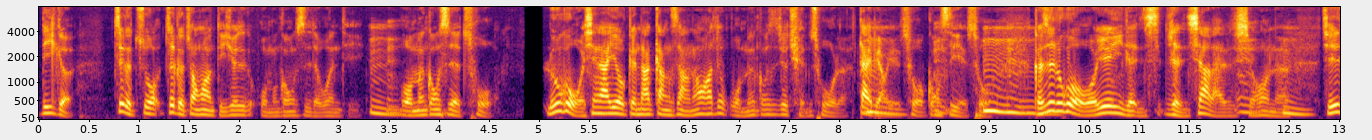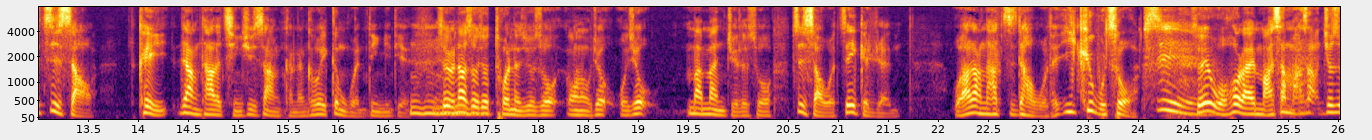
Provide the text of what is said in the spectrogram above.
第一个，这个做这个状况的确是我们公司的问题，嗯，我们公司的错。如果我现在又跟他杠上的话，就我们公司就全错了，代表也错，公司也错。嗯可是如果我愿意忍忍下来的时候呢，其实至少可以让他的情绪上可能会更稳定一点。嗯所以那时候就吞了，就是说，嗯，我就我就。慢慢觉得说，至少我这个人，我要让他知道我的 EQ 不错，是，所以我后来马上马上就是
